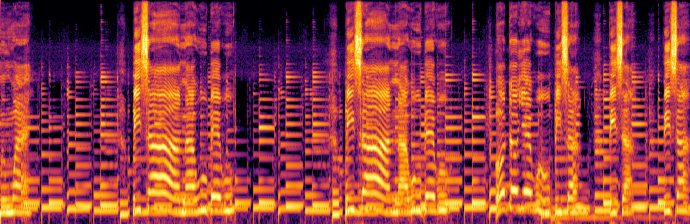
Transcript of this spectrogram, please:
mumwai Bisa na ubewu Bisa na ubewu Odo yewu bisa Bisa Bisa Bisa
